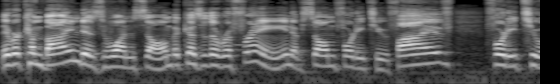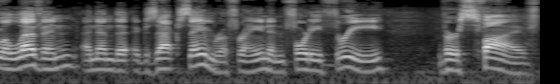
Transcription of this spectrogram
They were combined as one psalm because of the refrain of Psalm 42 5, 42 11, and then the exact same refrain in 43 verse 5.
